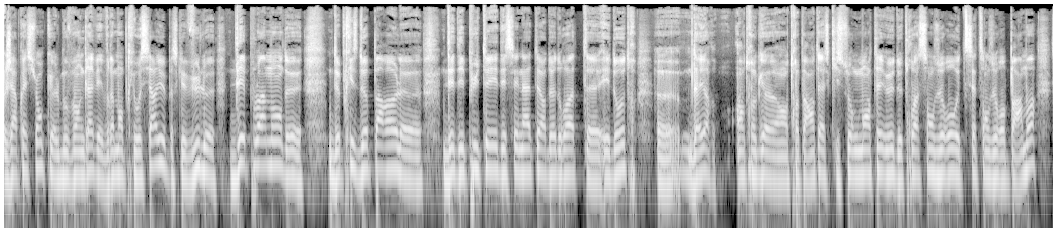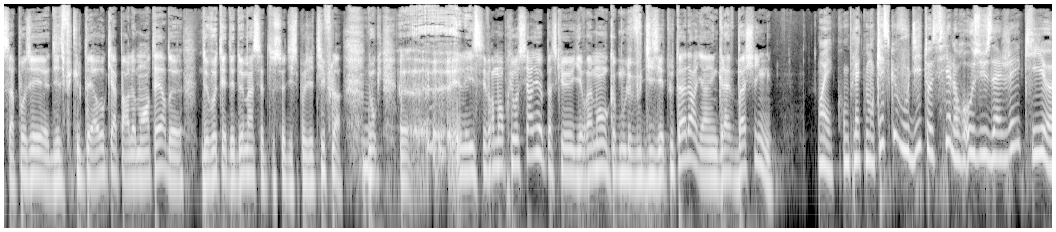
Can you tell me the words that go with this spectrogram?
j'ai l'impression que le mouvement de grève est vraiment pris au sérieux parce que vu le déploiement de, de prise de parole euh, des députés, des sénateurs de droite et d'autres, d'ailleurs entre entre parenthèses, qui sont augmentés eux de 300 euros et de 700 euros par mois, ça posait des difficultés à aucun parlementaire de, de voter dès demain cette, ce dispositif-là. Mmh. Donc euh, c'est vraiment pris au sérieux parce qu'il y a vraiment, comme vous le disiez tout à l'heure, il y a un grève bashing. Ouais, complètement. Qu'est-ce que vous dites aussi alors aux usagers qui, euh,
